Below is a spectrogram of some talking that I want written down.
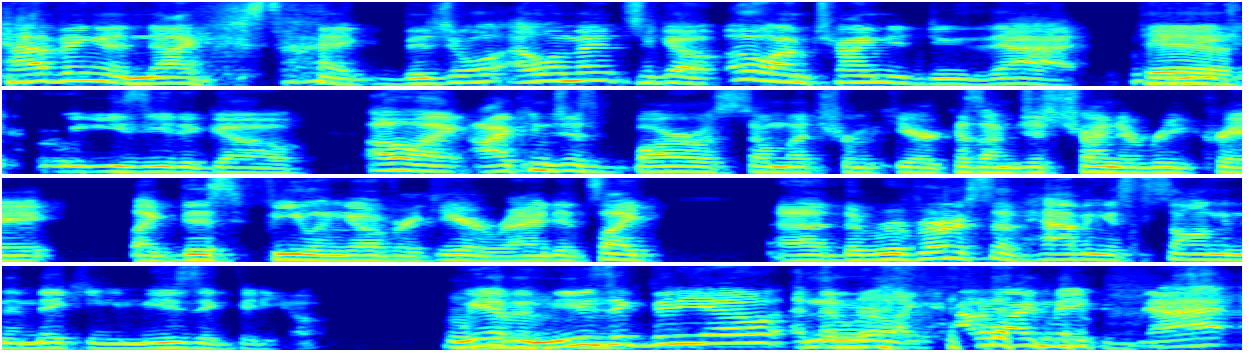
having a nice like visual element to go, oh, I'm trying to do that. It Yeah. makes it really easy to go, oh, like I can just borrow so much from here because I'm just trying to recreate like this feeling over here, right? It's like uh, the reverse of having a song and then making a music video. We have a Mhm. music video, and then we're like, how do I make that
